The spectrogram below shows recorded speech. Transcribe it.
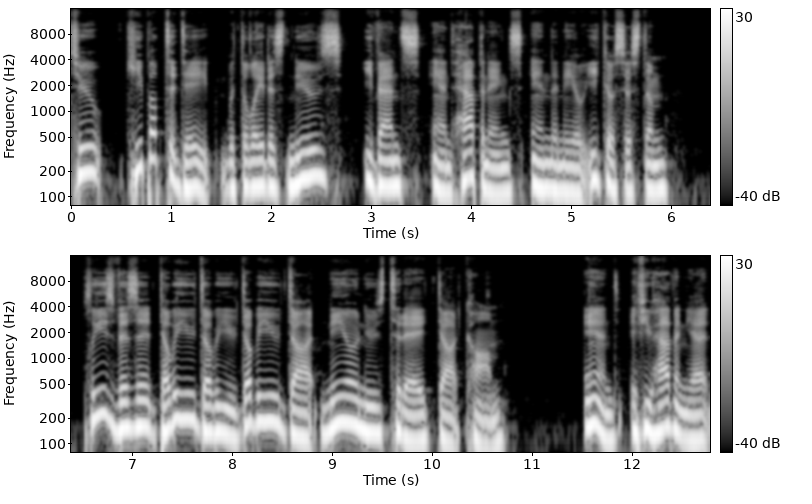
To keep up to date with the latest news, events, and happenings in the NEO ecosystem, please visit www.neonewstoday.com. And if you haven't yet,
